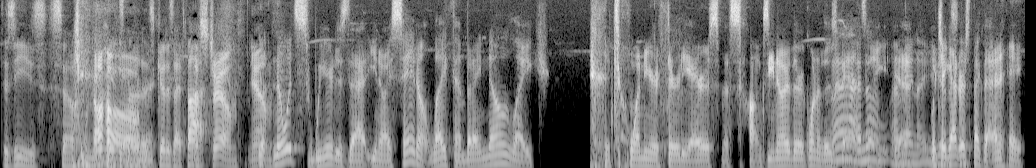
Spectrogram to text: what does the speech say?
Disease. So maybe it's Oh, not as good as I thought. That's true. Yeah. No, no, what's weird is that you know I say I don't like them, but I know like twenty or thirty Aerosmith songs. You know, they're like one of those Yeah, I bands, know. like, I yeah, mean, I- which I gotta gotta respect that. And hey,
